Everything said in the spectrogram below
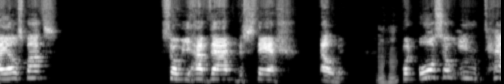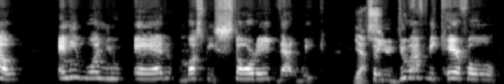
IL spots, so you have that the stash element, mm-hmm. but also in tout, anyone you add must be started that week. Yes. So you do have to be careful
